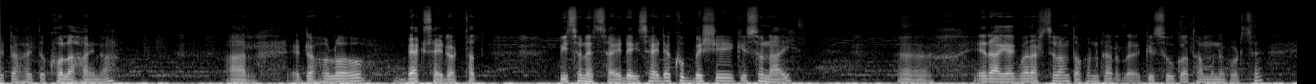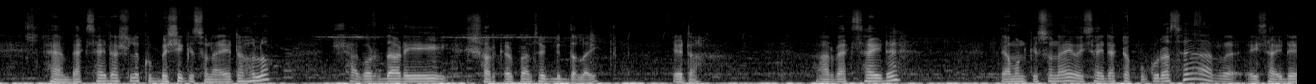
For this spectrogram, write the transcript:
এটা হয়তো খোলা হয় না। আর এটা হলো ব্যাক সাইড অর্থাৎ পিছনের সাইড এই সাইডে খুব বেশি কিছু নাই। এর আগে একবার আসছিলাম, তখনকার কিছু কথা মনে পড়ছে। হ্যাঁ ব্যাক সাইড আসলে খুব বেশি কিছু নাই। এটা হলো সাগরদাড়ি সরকার প্রাথমিক বিদ্যালয়। এটা। আর ব্যাক সাইডে তেমন কিছু নাই। ওই সাইডে একটা পুকুর আছে আর এই সাইডে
